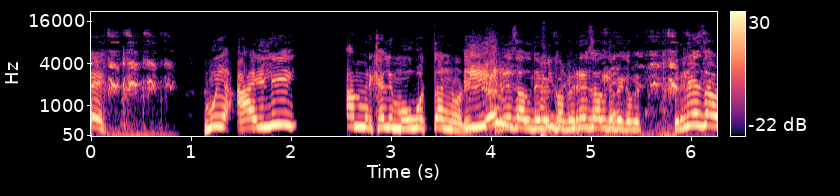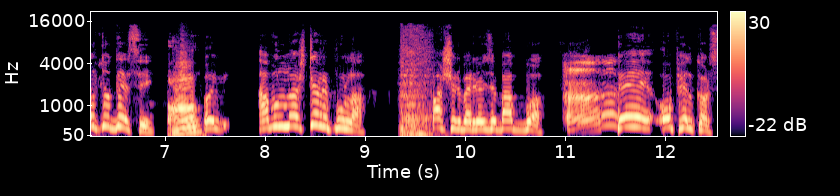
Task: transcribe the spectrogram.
এ মুই আইলি আমের খালি মৌত্তার নড়ে। রেজাল্ট দেবে কবে? রেজাল্ট দেবে কবে? রেজাল্ট তো দেছে। ওই আবুল মাস্টারের পোলা পাশের বাড়ি ওই যে বাব্বা এ ও ফেল করস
